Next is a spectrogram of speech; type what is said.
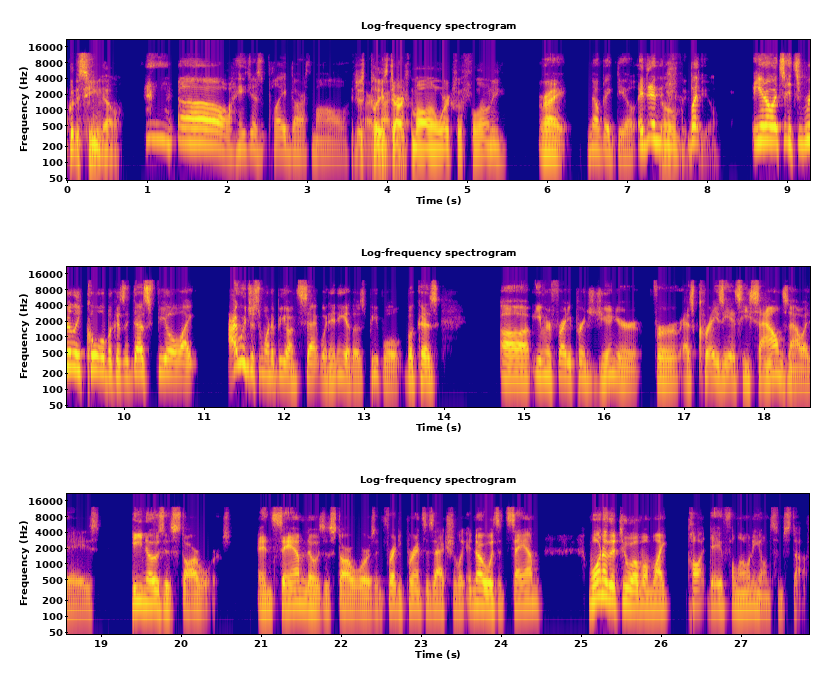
What does he know? oh, he just played Darth Maul. He just Or plays Darth Maul and works with Filoni. Right. No big deal. It didn't. No big but- deal. You know, it's it's really cool because it does feel like I would just want to be on set with any of those people because uh, even Freddie Prinze Jr. for as crazy as he sounds nowadays, he knows his Star Wars, and Sam knows his Star Wars, and Freddie Prinze is actually no, was it Sam? One of the two of them like caught Dave Filoni on some stuff,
